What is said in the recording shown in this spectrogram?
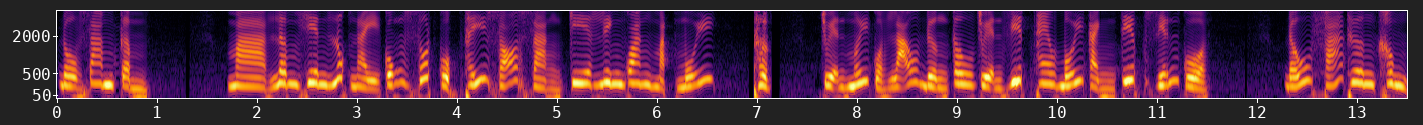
Đồ giam cầm. Mà Lâm Hiên lúc này cũng rốt cuộc thấy rõ ràng kia linh quang mặt mũi. thực, Chuyện mới của lão đường câu chuyện viết theo bối cảnh tiếp diễn của đấu phá thương không.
